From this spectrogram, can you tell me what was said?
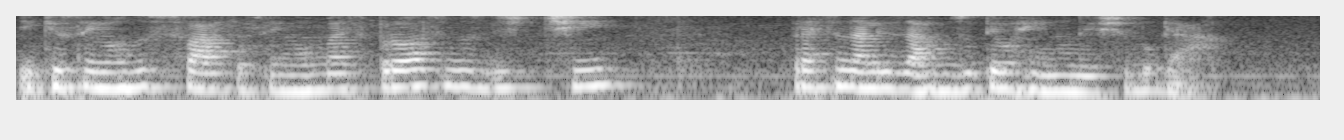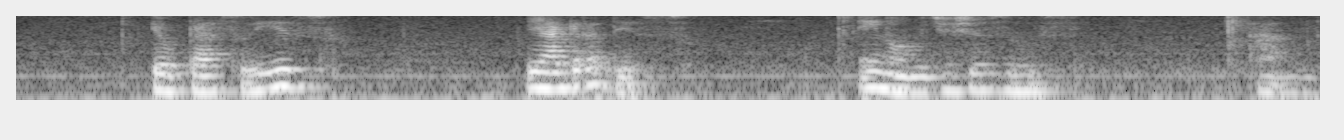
e que o Senhor nos faça, Senhor, mais próximos de Ti para sinalizarmos o Teu reino neste lugar. Eu peço isso e agradeço. Em nome de Jesus. Amém.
